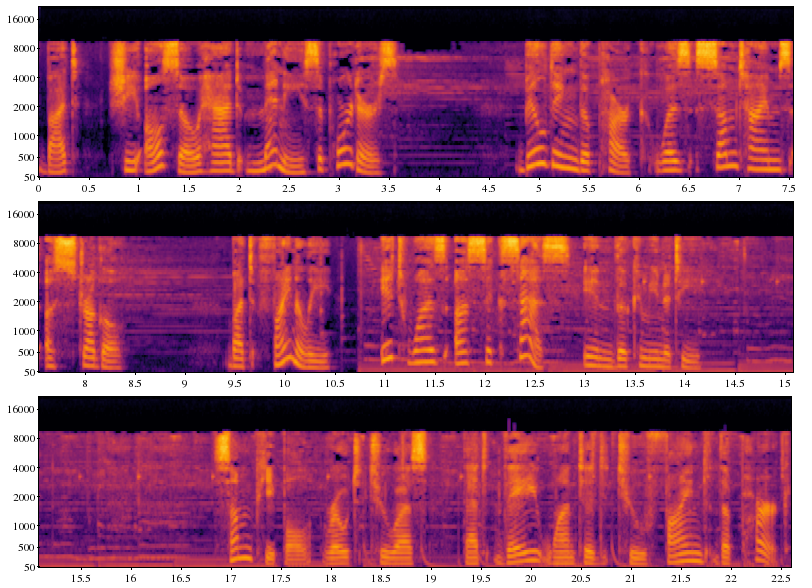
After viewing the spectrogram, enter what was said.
But she also had many supporters. Building the park was sometimes a struggle. But finally, it was a success in the community. Some people wrote to us that they wanted to find the park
